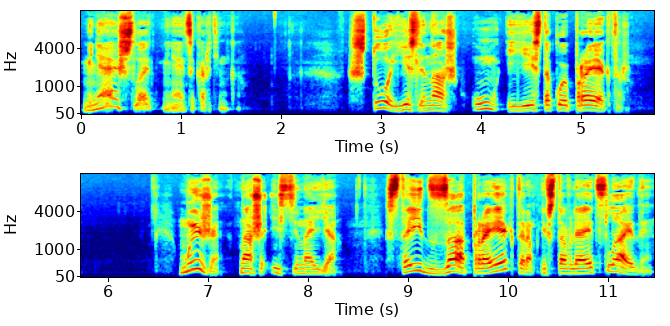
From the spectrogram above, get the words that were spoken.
Меняешь слайд, меняется картинка. Что, если наш ум и есть такой проектор? Мы же, наше истинное «я», стоит за проектором и вставляет слайды.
